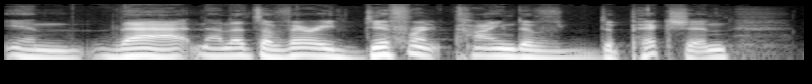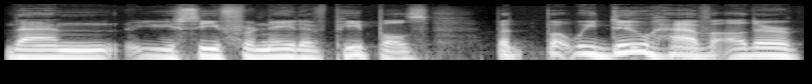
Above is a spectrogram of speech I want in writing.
in that. Now that's a very different kind of depiction than you see for Native peoples, but but we do have other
